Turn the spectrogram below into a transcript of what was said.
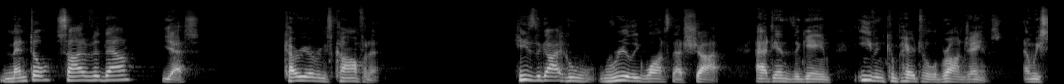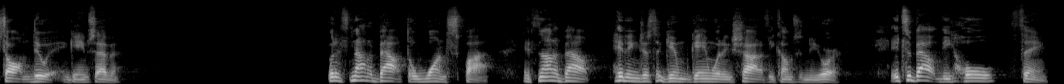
mental side of it down? Yes. Kyrie Irving's confident. He's the guy who really wants that shot at the end of the game, even compared to LeBron James. And we saw him do it in game seven. But it's not about the one spot. It's not about hitting just a game winning shot if he comes to New York. It's about the whole thing.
